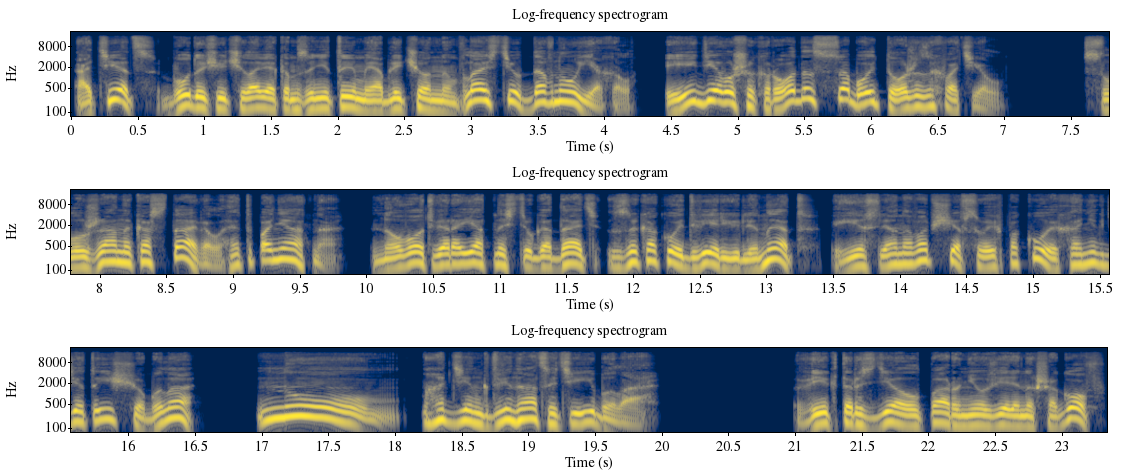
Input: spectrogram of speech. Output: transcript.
Отец, будучи человеком занятым и облеченным властью, давно уехал, и девушек рода с собой тоже захватил. Служанок оставил, это понятно, но вот вероятность угадать, за какой дверью Линет, если она вообще в своих покоях, а не где-то еще была, ну, один к двенадцати и была. Виктор сделал пару неуверенных шагов,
